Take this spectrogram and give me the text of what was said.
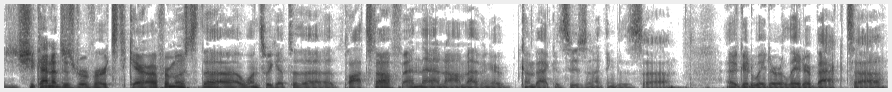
she kind of just reverts to Kara for most of the once we get to the plot stuff, and then um, having her come back as Susan, I think is uh, a good way to relate her back to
